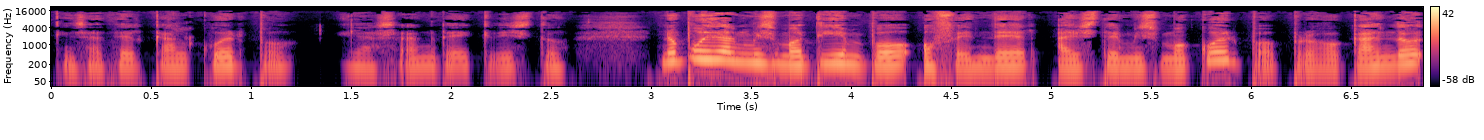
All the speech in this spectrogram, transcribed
Quien se acerca al cuerpo la sangre de Cristo no puede al mismo tiempo ofender a este mismo cuerpo, provocando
